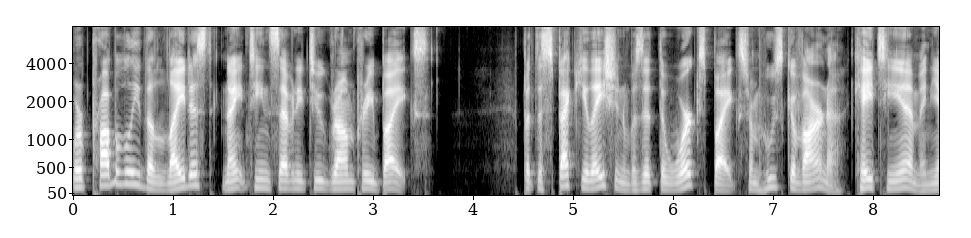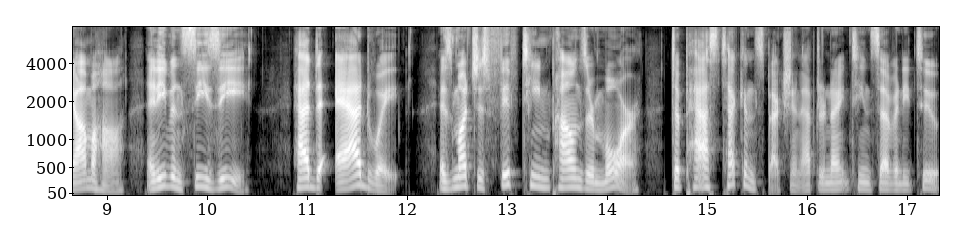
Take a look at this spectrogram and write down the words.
were probably the lightest 1972 Grand Prix bikes but the speculation was that the works bikes from Husqvarna, KTM, and Yamaha, and even CZ, had to add weight as much as 15 pounds or more to pass tech inspection after 1972.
